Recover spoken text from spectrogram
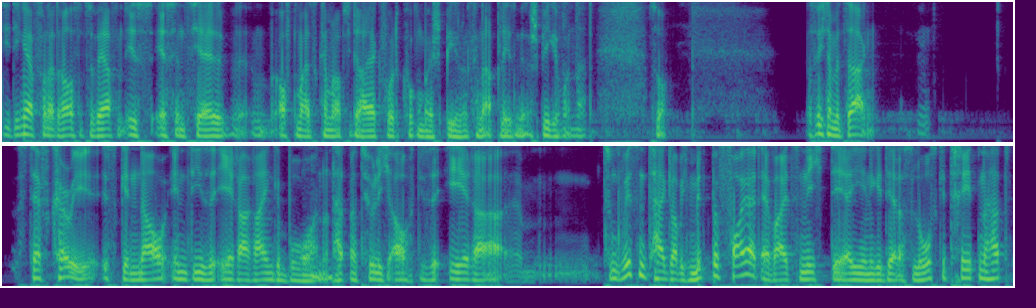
die Dinger von da draußen zu werfen, ist essentiell. Oftmals kann man auf die Dreierquote gucken bei Spielen und kann ablesen, wer das Spiel gewonnen hat. So. Was will ich damit sagen? Steph Curry ist genau in diese Ära reingeboren und hat natürlich auch diese Ära ähm, zum gewissen Teil, glaube ich, mitbefeuert. Er war jetzt nicht derjenige, der das losgetreten hat,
